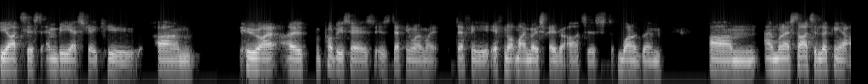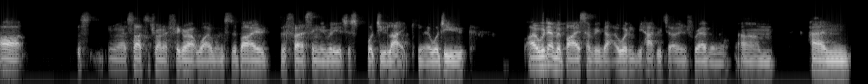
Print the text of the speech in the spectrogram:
the artist MBSJQ, um, who I, I, would probably say is, is definitely one of my definitely, if not my most favorite artist, one of them. Um, and when I started looking at art, when I started trying to figure out what I wanted to buy, the first thing really is just what do you like? You know, what do you? I would never buy something that I wouldn't be happy to own forever. Um, and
